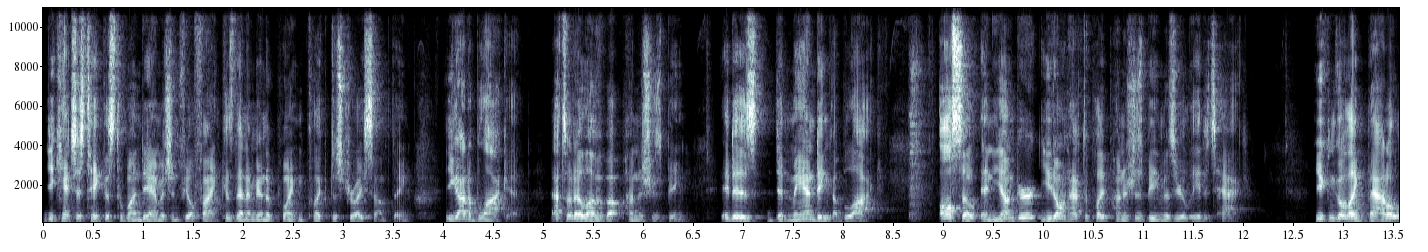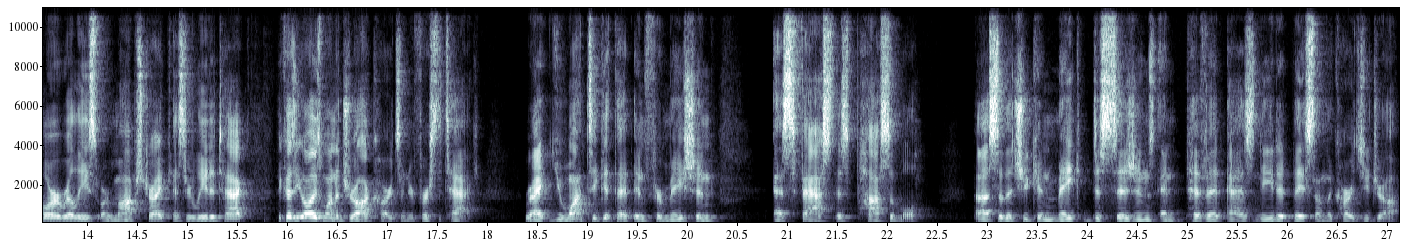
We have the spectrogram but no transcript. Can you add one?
you can't just take this to one damage and feel fine because then I'm going to point and click destroy something. You got to block it. That's what I love about Punisher's Beam. It is demanding a block. Also, in Younger, you don't have to play Punisher's Beam as your lead attack. You can go like Battle Aura Release or Mop Strike as your lead attack because you always want to draw cards on your first attack, right? You want to get that information as fast as possible uh, so that you can make decisions and pivot as needed based on the cards you draw.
